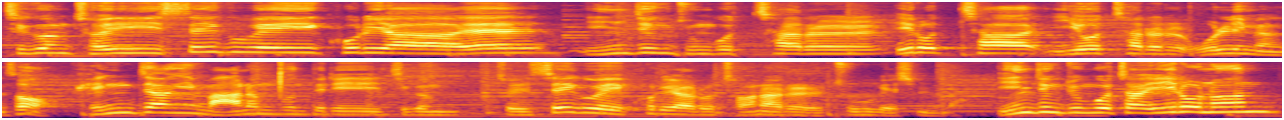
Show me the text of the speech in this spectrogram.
지금 저희 세그웨이 코리아의 인증 중고차를 1호차, 2호차를 올리면서 굉장히 많은 분들이 지금 저희 세그웨이 코리아로 전화를 주고 계십니다. 인증 중고차 1호는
